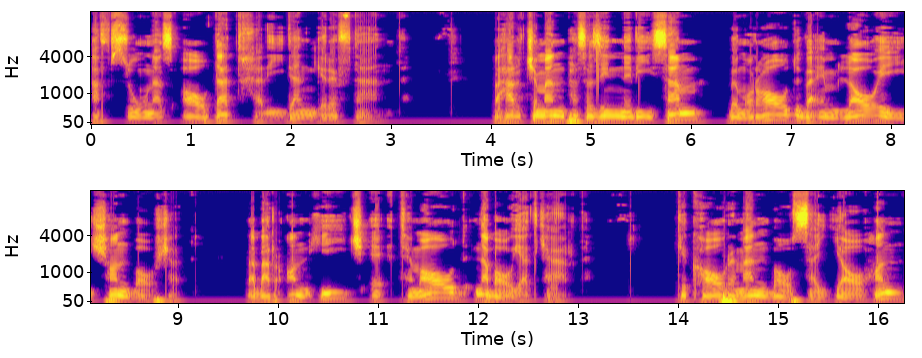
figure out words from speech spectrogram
افزون از عادت خریدن گرفتند. و هرچه من پس از این نویسم به مراد و املاع ایشان باشد و بر آن هیچ اعتماد نباید کرد که کار من با سیاهان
